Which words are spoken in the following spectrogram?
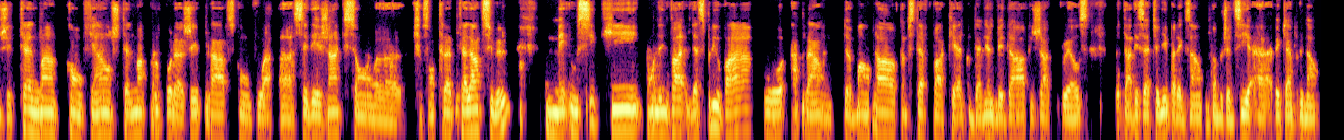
j'ai tellement confiance, je suis tellement encouragé par ce qu'on voit. Euh, c'est des gens qui sont euh, qui sont très talentueux, mais aussi qui ont l'esprit ouvert pour apprendre de mentors comme Steph Paquette, Daniel Bédard, puis Jacques Grills, dans des ateliers, par exemple, comme je dis, euh, avec la Brunante.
